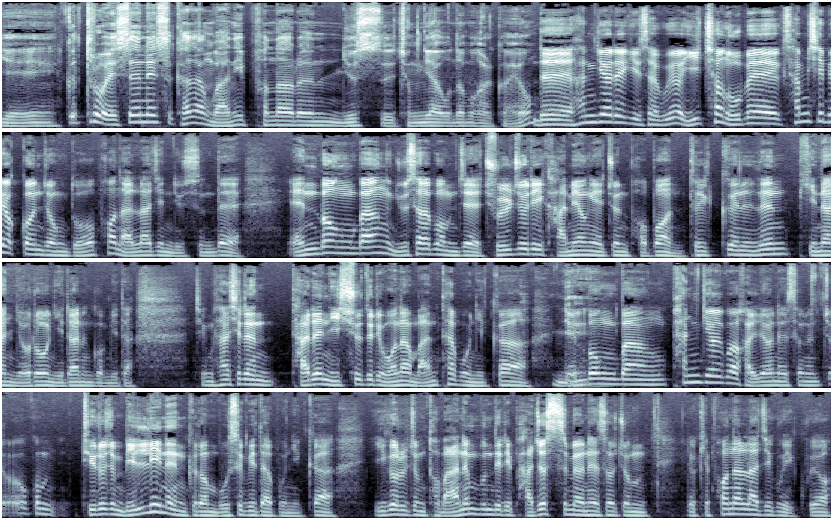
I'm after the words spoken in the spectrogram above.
예. 끝으로 SNS 가장 많이 퍼나른 뉴스 정리하고 넘어갈까요? 네, 한겨레 기사고요. 2,530여 건 정도 퍼날라진 뉴스인데 N번방 유사 범죄 줄줄이 감형해 준 법원 들끓는 비난 여론이라는 겁니다. 지금 사실은 다른 이슈들이 워낙 많다 보니까 네. N번방 판결과 관련해서는 조금 뒤로 좀 밀리는 그런 모습이다 보니까 이거를 좀 더 많은 분들이 봐줬으면 해서 좀 이렇게 퍼날라지고 있고요.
